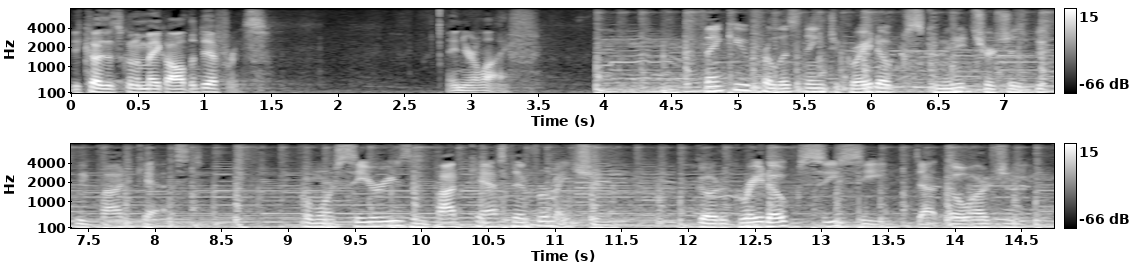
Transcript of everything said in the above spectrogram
because it's going to make all the difference in your life. Thank you for listening to Great Oaks Community Church's weekly podcast. For more series and podcast information, go to greatoakscc.org.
